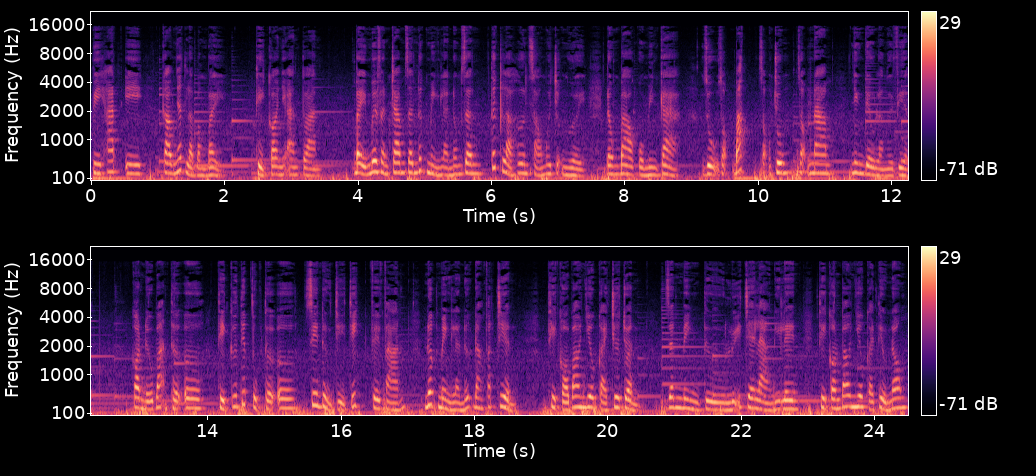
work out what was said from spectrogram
PHI cao nhất là bằng 7 thì coi như an toàn. 70% dân nước mình là nông dân, tức là hơn 60 triệu người, đồng bào của mình cả, dù giọng Bắc, giọng Trung, giọng Nam nhưng đều là người Việt. Còn nếu bạn thờ ơ thì cứ tiếp tục thờ ơ, xin đừng chỉ trích, phê phán, nước mình là nước đang phát triển. Thì có bao nhiêu cái chưa chuẩn, dân mình từ lũy che làng đi lên thì còn bao nhiêu cái tiểu nông.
